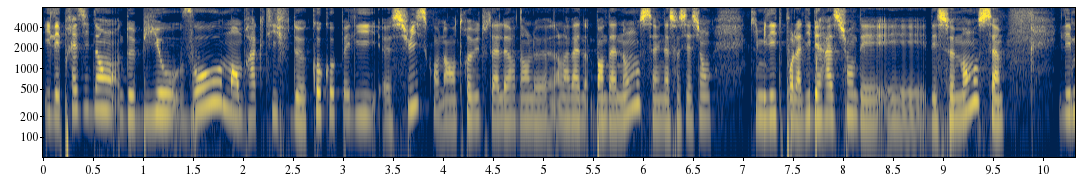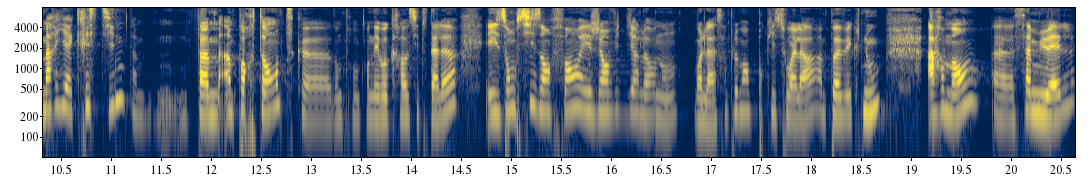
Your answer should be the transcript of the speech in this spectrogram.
Il est président de Bio Vaud, membre actif de Cocopelli euh, Suisse, qu'on a entrevu tout à l'heure dans, la bande-annonce, une association qui milite pour la libération des semences. Il est marié à Christine, une femme importante dont on, évoquera aussi tout à l'heure. Et ils ont six enfants et j'ai envie de dire leur nom. Voilà, simplement pour qu'ils soient là, un peu avec nous. Armand, euh, Samuel,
